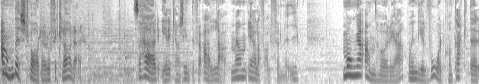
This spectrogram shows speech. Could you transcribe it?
Anders svarar och förklarar. Så här är det kanske inte för alla, men i alla fall för mig. Många anhöriga och en del vårdkontakter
